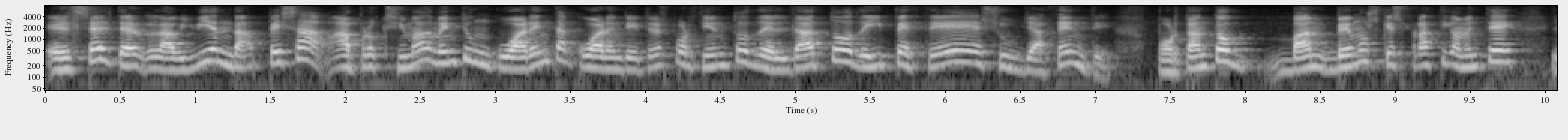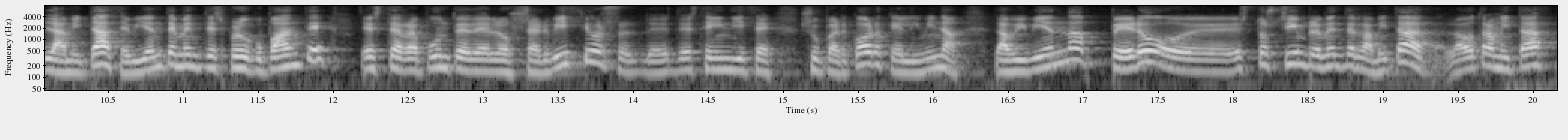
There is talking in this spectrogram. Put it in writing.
el shelter, la vivienda, pesa aproximadamente un 40-43% del dato de IPC subyacente. Por tanto, vemos que es prácticamente la mitad. Evidentemente es preocupante este repunte de los servicios, de, este índice supercore que elimina la vivienda, pero eh, esto simplemente es la mitad. La otra mitad,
